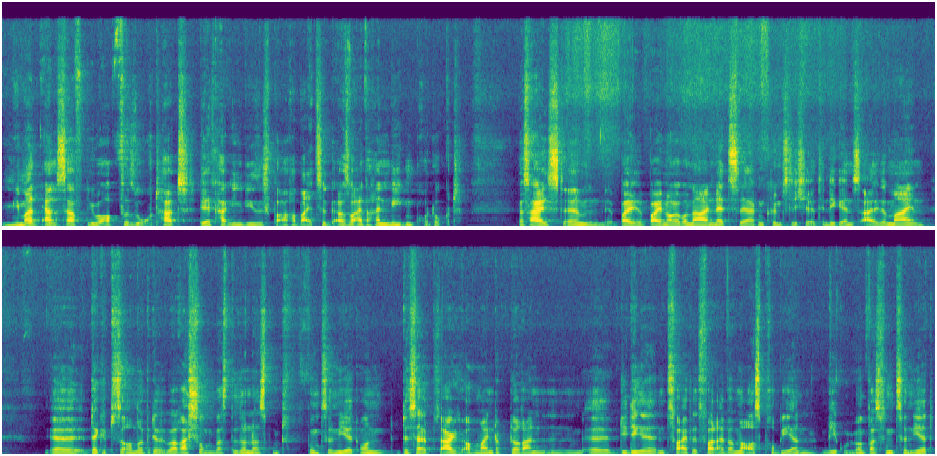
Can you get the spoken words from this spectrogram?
niemand ernsthaft überhaupt versucht hat, der KI diese Sprache beizubringen. Also einfach ein Nebenprodukt. Das heißt, ähm, bei, bei neuronalen Netzwerken, künstlicher Intelligenz allgemein, äh, da gibt es auch immer wieder Überraschungen, was besonders gut funktioniert. Und deshalb sage ich auch meinen Doktoranden, äh, die Dinge im Zweifelsfall einfach mal ausprobieren, wie gut irgendwas funktioniert.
